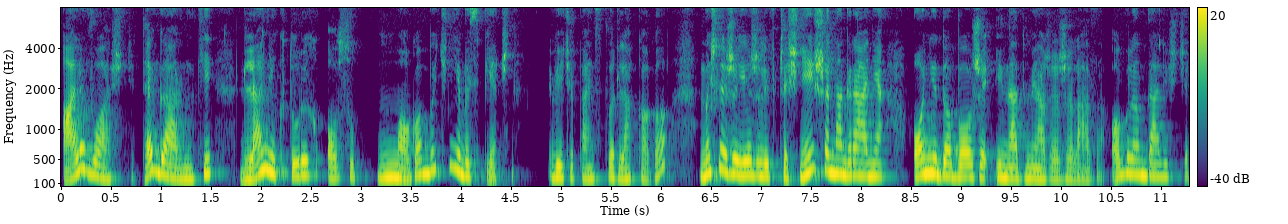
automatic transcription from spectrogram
Ale właśnie te garnki dla niektórych osób mogą być niebezpieczne. Wiecie Państwo dla kogo? Myślę, że jeżeli wcześniejsze nagrania o niedoborze i nadmiarze żelaza oglądaliście,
